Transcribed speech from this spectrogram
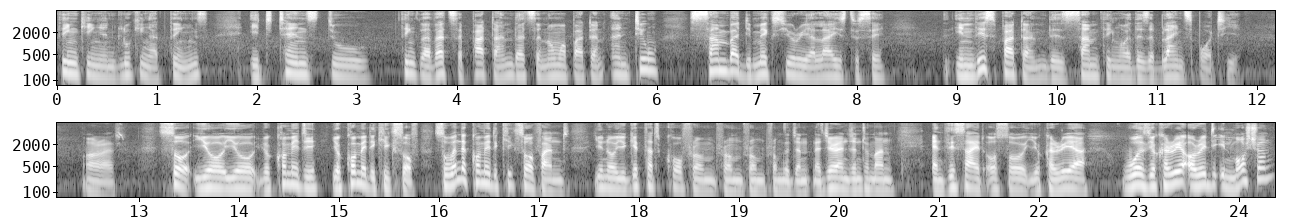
thinking and looking at things, it tends to think that that's a pattern, that's a normal pattern, until somebody makes you realize to say, in this pattern, there's something or there's a blind spot here. All right. So your your your comedy your comedy kicks off. So when the comedy kicks off, and you know you get that call from from from from the Nigerian gentleman, and this side also your career was your career already in motion.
